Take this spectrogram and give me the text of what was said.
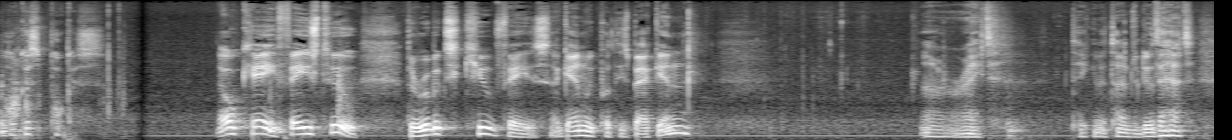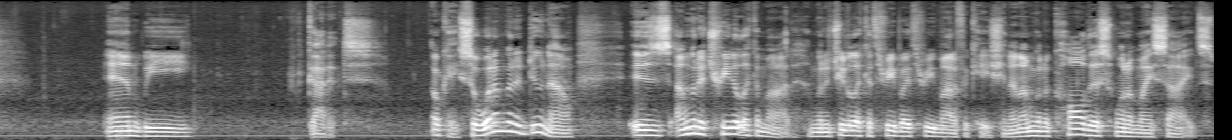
Hocus pocus. Okay, phase two, the Rubik's Cube phase. Again, we put these back in. All right, taking the time to do that. And we got it. Okay, so what I'm going to do now is I'm going to treat it like a mod. I'm going to treat it like a 3x3 modification, and I'm going to call this one of my sides.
